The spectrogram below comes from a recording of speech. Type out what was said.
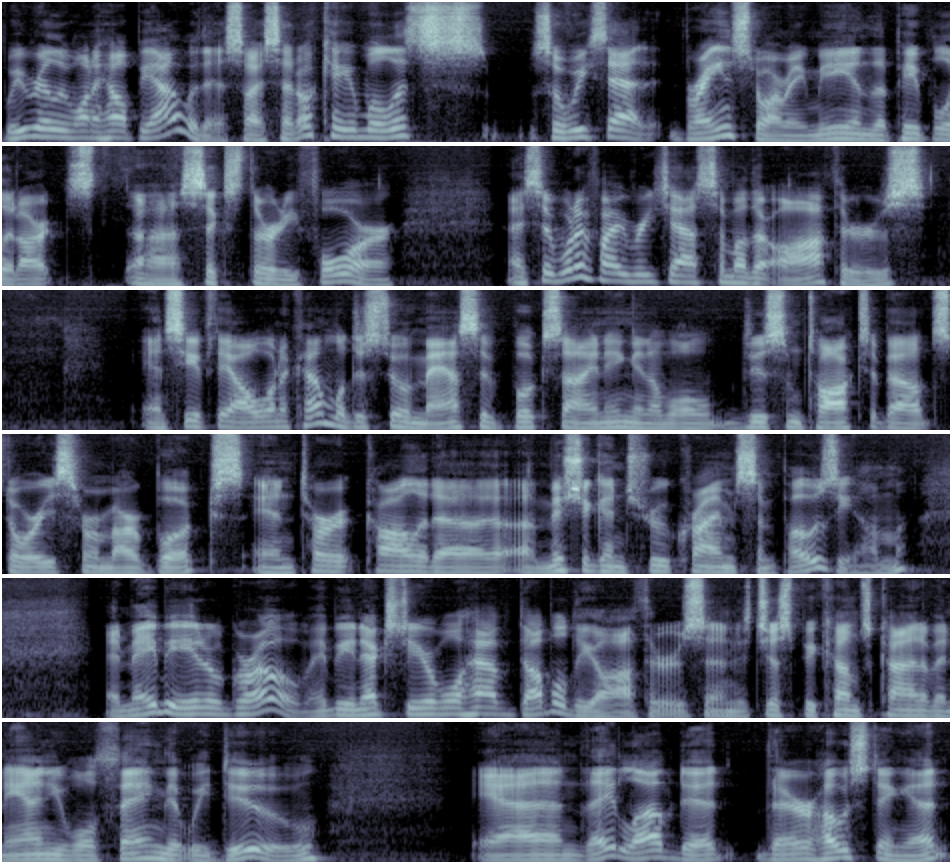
we really want to help you out with this." So I said, "Okay, well, let's." So we sat brainstorming, me and the people at Art uh, 634. I said, "What if I reach out some other authors?" and see if they all want to come. We'll just do a massive book signing and we'll do some talks about stories from our books and ter- call it a, a, Michigan True Crime Symposium. And maybe it'll grow. Maybe next year we'll have double the authors and it just becomes kind of an annual thing that we do. And they loved it. They're hosting it.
